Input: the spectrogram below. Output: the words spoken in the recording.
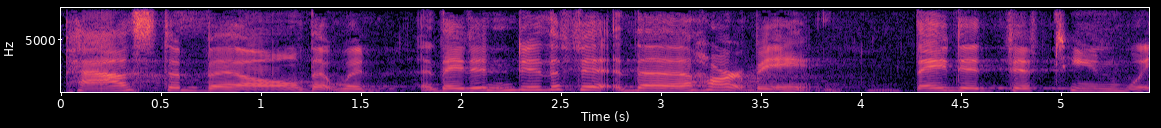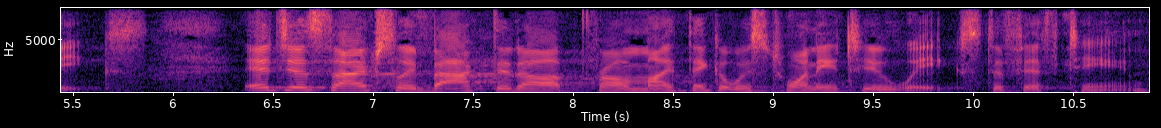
passed a bill that would, they didn't do the, the heartbeat, they did 15 weeks. It just actually backed it up from, I think it was 22 weeks to 15.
